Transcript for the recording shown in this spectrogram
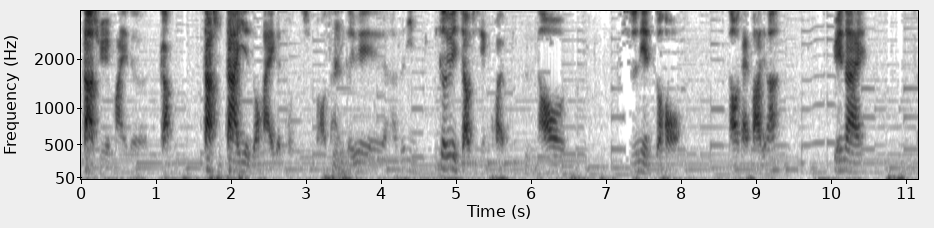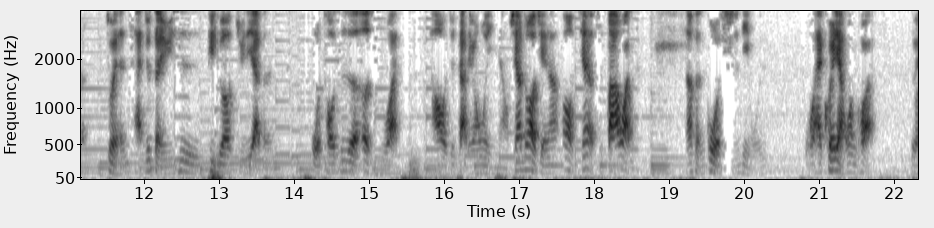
大学买的刚大学大一的时候买一个投资型保单，一个月还是一一个月交几千块，然后十年之后，然后才发现啊，原来对很惨，就等于是譬如说举例啊，可能我投资了二十万，然后我就打电话问银行，我现在多少钱啊？哦，现在有十八万。然后可能过了十年，我我还亏两万块，对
